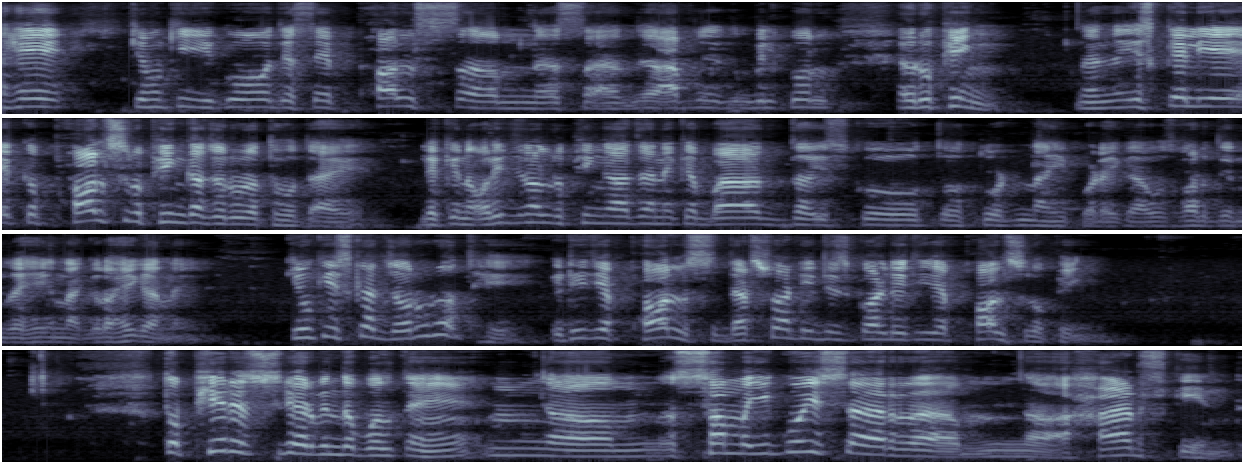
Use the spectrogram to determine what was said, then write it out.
है, क्योंकि ईगो जैसे फॉल्स आप बिल्कुल रूफिंग इसके लिए एक फॉल्स रूफिंग का ज़रूरत होता है। लेकिन ओरिजिनल रूफिंग आ जाने के बाद इसको तो तोड़ना ही पड़ेगा, उस हर दिन रहेगा रहेगा नहीं। क्योंकि इसका ज़रूरत है। It is a false that's what it is called it is a false roofing तो फिर श्री अरविंदो बोलते हैं some egos are hard skinned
